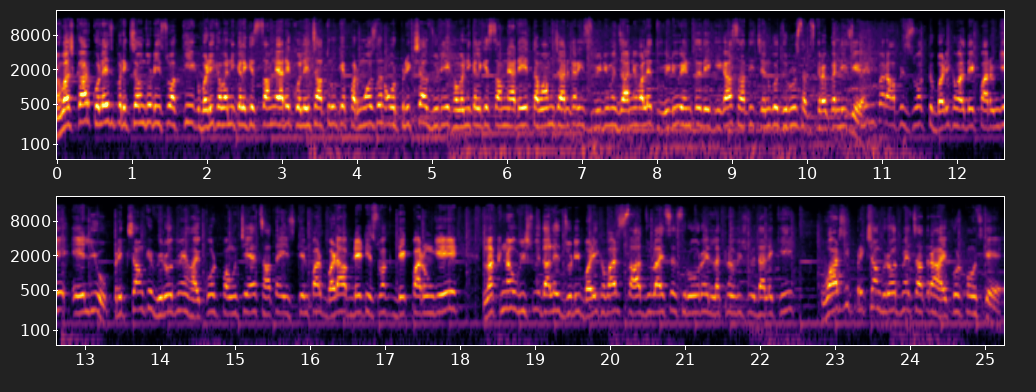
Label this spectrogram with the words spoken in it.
नमस्कार, कॉलेज परीक्षाओं जुड़ी इस वक्त की एक बड़ी खबर निकल के सामने आ रही कॉलेज छात्रों के प्रमोशन और परीक्षा जुड़ी एक खबर निकल के सामने आ रही है। तमाम जानकारी इस वीडियो में जानने वाले तो वीडियो एंड तक देखिएगा। साथ ही चैनल को ज़रूर सब्सक्राइब कर लीजिए इन पर आप इस वक्त बड़ी खबर देख पा रहे एलयू परीक्षाओं के विरोध में हाईकोर्ट पहुँचे हैं। छात्र स्क्रीन पर बड़ा अपडेट इस वक्त देख पा रहे लखनऊ विश्वविद्यालय जुड़ी बड़ी खबर। सात जुलाई से शुरू हो रही लखनऊ विश्वविद्यालय की वार्षिक परीक्षाओं विरोध में छात्र हाईकोर्ट पहुँच गए।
